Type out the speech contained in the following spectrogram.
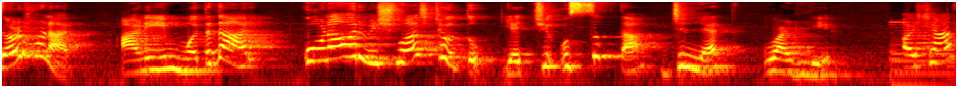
जड होणार आणि मतदार कोणावर विश्वास ठेवतो याची उत्सुकता जिल्ह्यात वाढली आहे. अशाच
